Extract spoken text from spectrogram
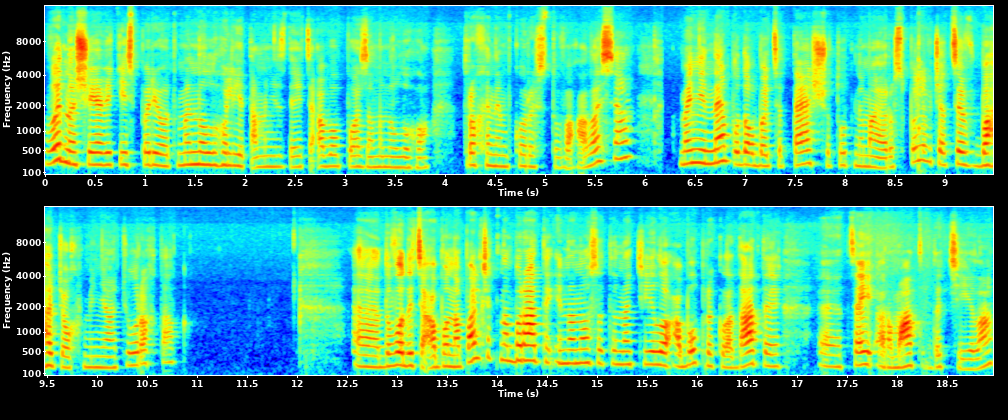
Видно, що я в якийсь період минулого літа, мені здається, або позаминулого, трохи ним користувалася. Мені не подобається те, що тут немає розпилювача. Це в багатьох мініатюрах так. Е, доводиться або на пальчик набирати і наносити на тіло, або прикладати цей аромат до тіла.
